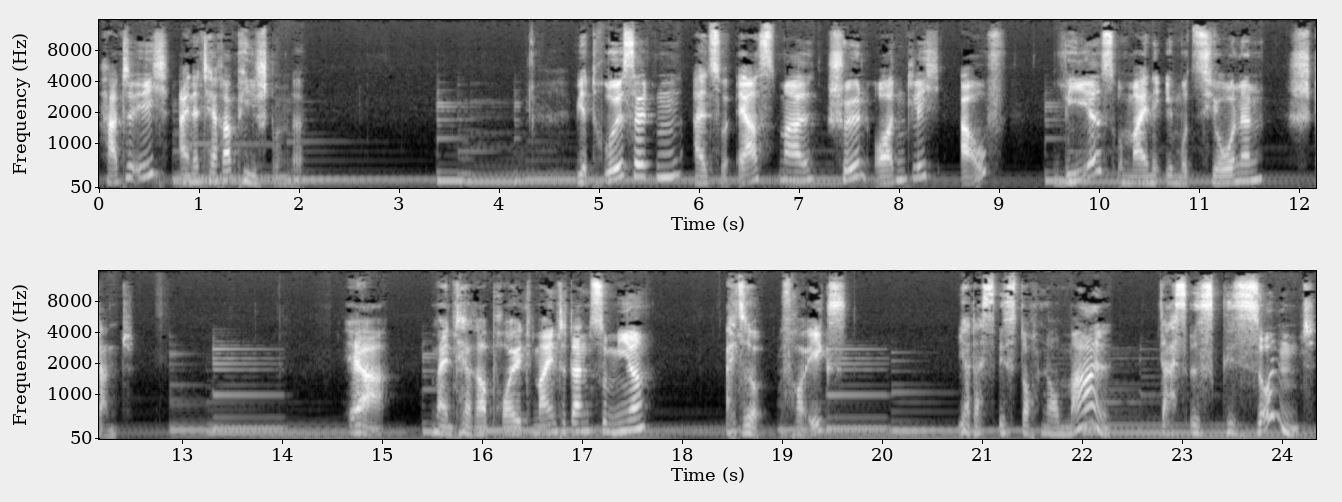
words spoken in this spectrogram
hatte ich eine Therapiestunde. Wir dröselten also erstmal schön ordentlich auf, wie es um meine Emotionen stand. Ja, mein Therapeut meinte dann zu mir, also, Frau X, ja, das ist doch normal. Das ist gesund.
